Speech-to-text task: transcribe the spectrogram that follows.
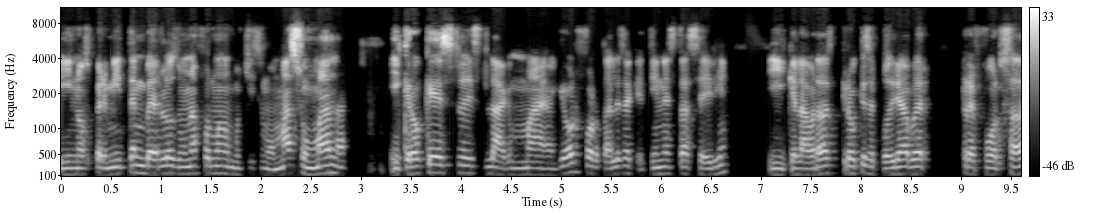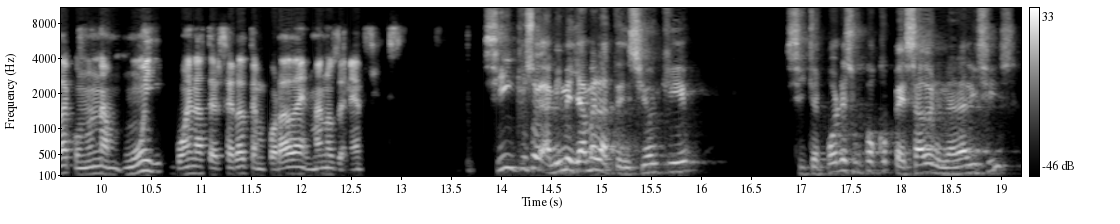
y nos permiten verlos de una forma muchísimo más humana. Y creo que eso es la mayor fortaleza que tiene esta serie y que la verdad creo que se podría ver reforzada con una muy buena tercera temporada en manos de Netflix. Sí, incluso a mí me llama la atención que si te pones un poco pesado en el análisis,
